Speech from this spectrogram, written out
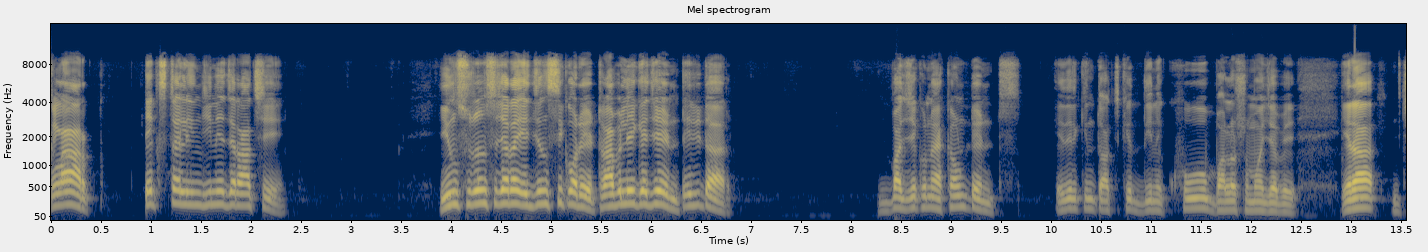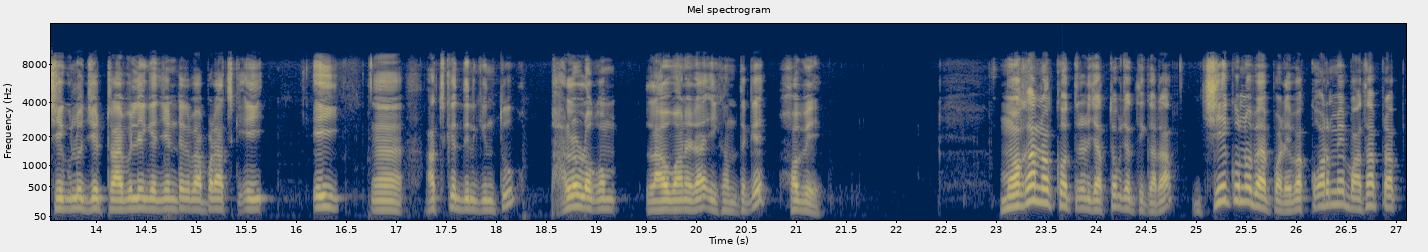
ক্লার্ক টেক্সটাইল ইঞ্জিনিয়ার যারা আছে ইন্স্যুরেন্সে যারা এজেন্সি করে ট্রাভেলিং এজেন্ট এডিটার বা যে কোনো অ্যাকাউন্টেন্টস এদের কিন্তু আজকের দিনে খুব ভালো সময় যাবে। এরা যেগুলো যে ট্রাভেলিং এজেন্টের ব্যাপারে আজকে এই এই আজকের দিন কিন্তু ভালো রকম লাভবান এরা এখান থেকে হবে। মঘা নক্ষত্রের জাতক জাতিকারা যে কোনো ব্যাপারে বা কর্মে বাধাপ্রাপ্ত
